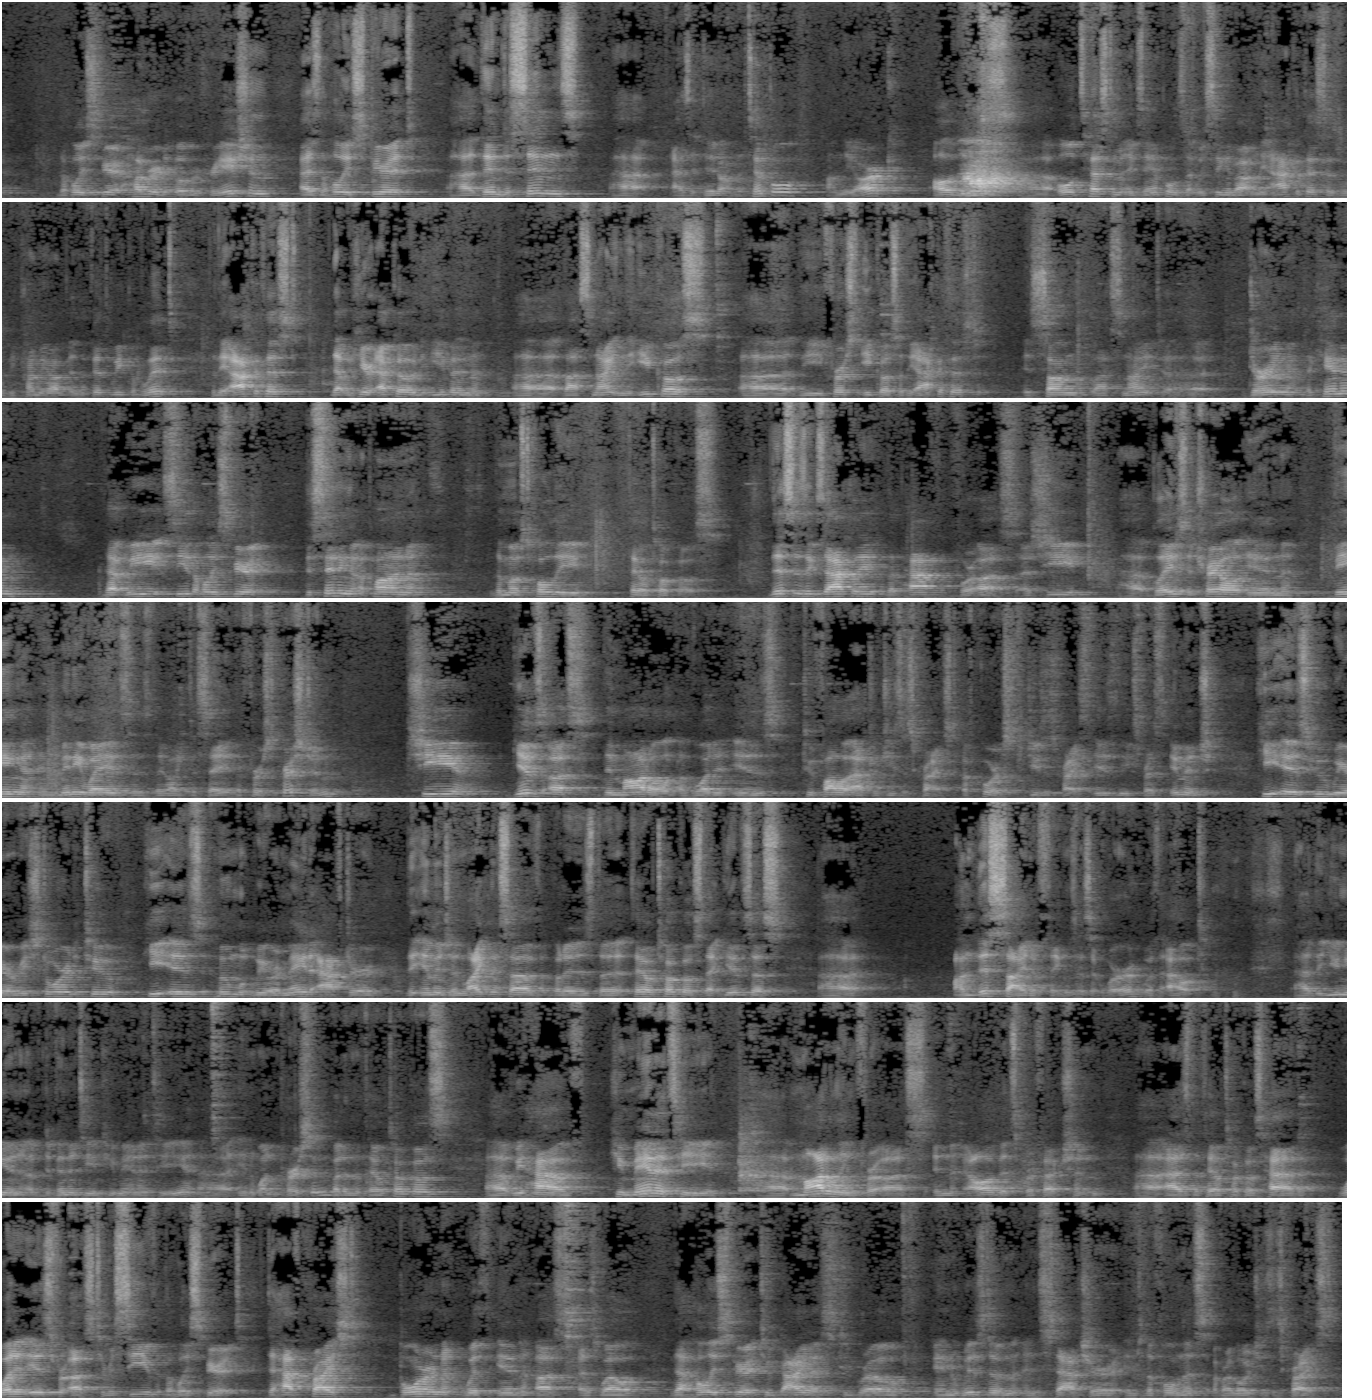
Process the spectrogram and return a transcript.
the Holy Spirit hovered over creation, as the Holy Spirit uh, then descends, uh, as it did on the temple, on the ark, all of these uh, Old Testament examples that we sing about in the Akathist, as will be coming up in the fifth week of Lent, for the Akathist that we hear echoed even uh, last night in the Ikos. Uh, the first Ikos of the Akathist is sung last night uh, during the canon. That we see the Holy Spirit descending upon the most holy Theotokos. This is exactly the path for us as she uh, blazed a trail in being, in many ways, as they like to say, the first Christian. She gives us the model of what it is to follow after Jesus Christ. Of course, Jesus Christ is the express image. He is who we are restored to. He is whom we were made after the image and likeness of. But it is the Theotokos that gives us, uh, on this side of things, as it were, without uh, the union of divinity and humanity uh, in one person, but in the Theotokos, uh, we have humanity uh, modeling for us in all of its perfection, uh, as the Theotokos had, what it is for us to receive the Holy Spirit, to have Christ born within us as well, the Holy Spirit to guide us to grow in wisdom and stature into the fullness of our Lord Jesus Christ.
